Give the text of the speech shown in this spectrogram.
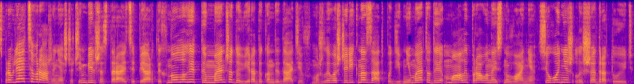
Справляється враження, що чим більше стараються піар-технологи, тим менша довіра до кандидатів. Можливо, ще рік назад подібні методи мали право на існування. Сьогодні ж лише дратують.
